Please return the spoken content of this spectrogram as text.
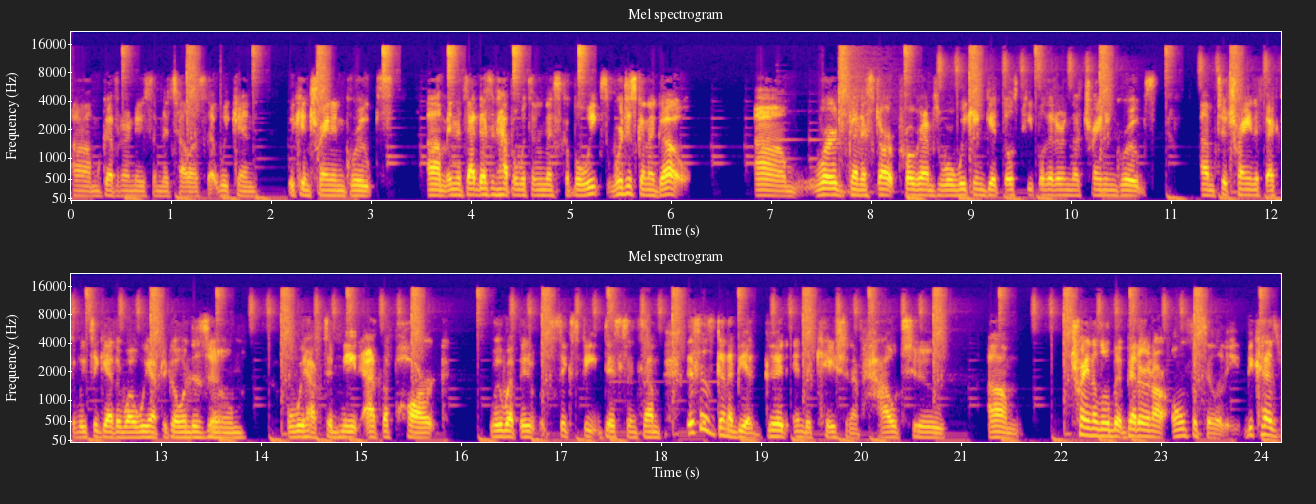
um, Governor Newsom to tell us that we can we can train in groups. Um, and if that doesn't happen within the next couple of weeks, we're just going to go. Um, we're going to start programs where we can get those people that are in the training groups um, to train effectively together. While we have to go into Zoom, where we have to meet at the park. We have to six feet distance. Um, this is going to be a good indication of how to um, train a little bit better in our own facility because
